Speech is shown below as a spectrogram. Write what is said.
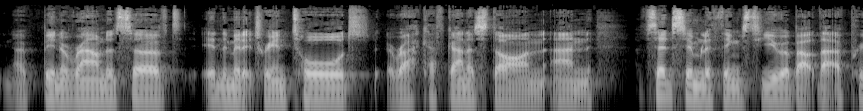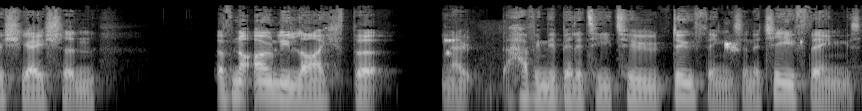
you know been around and served in the military and toured Iraq, Afghanistan, and have said similar things to you about that appreciation of not only life but you know having the ability to do things and achieve things.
